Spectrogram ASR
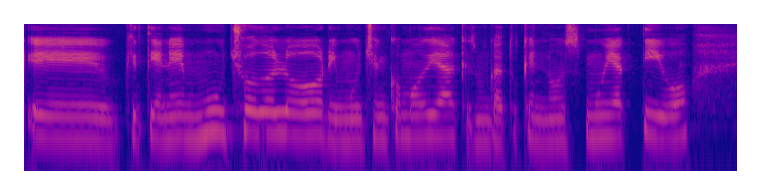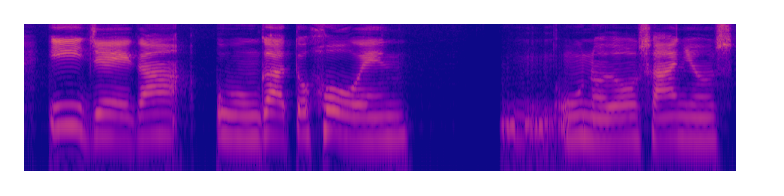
eh, que tiene mucho dolor y mucha incomodidad, que es un gato que no es muy activo, y llega un gato joven, uno, dos años,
